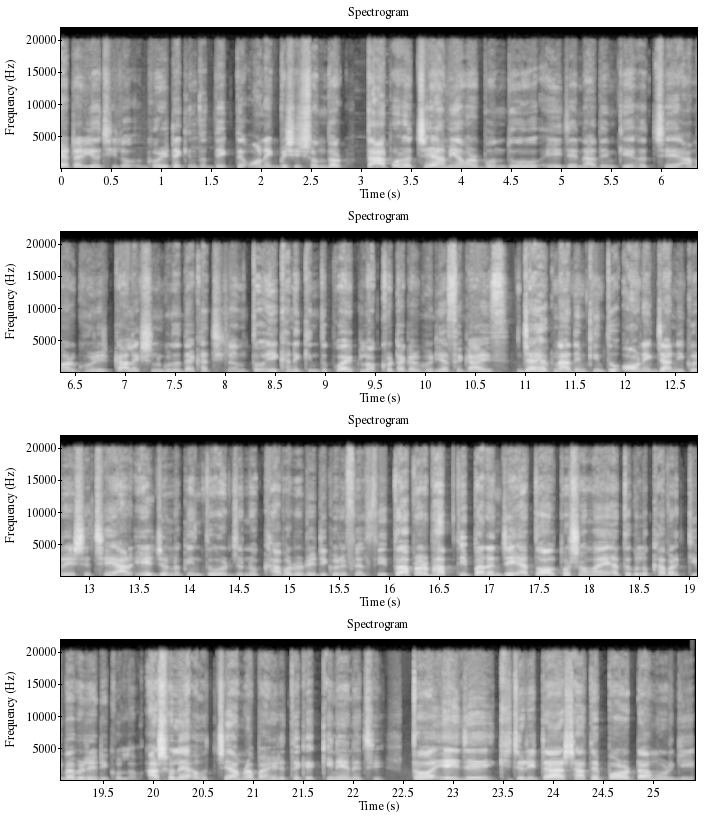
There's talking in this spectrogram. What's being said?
ব্যাটারিও ছিল। ঘড়িটা কিন্তু দেখতে অনেক বেশি সুন্দর। তারপর হচ্ছে আমি আমার বন্ধু, এই যে নাদিমকে হচ্ছে আমার ঘড়ির কালেকশনগুলো দেখাচ্ছিলাম। তো এইখানে কিন্তু কয়েক লক্ষ টাকার ঘড়ি আছে গাইস যাই হোক, নাদিম কিন্তু অনেক জার্নি করে এসেছে আর এর জন্য কিন্তু ওর জন্য খাবারও রেডি করে ফেলছি। তো আপনারা ভাবতেই পারেন যে এত অল্প সময়ে এতগুলো খাবার কীভাবে রেডি করলাম? আসলে হচ্ছে আমরা বাইরে থেকে কিনে এনেছি। তো এই যে খিচুড়িটা, সাথে পরোটা, মুরগি,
